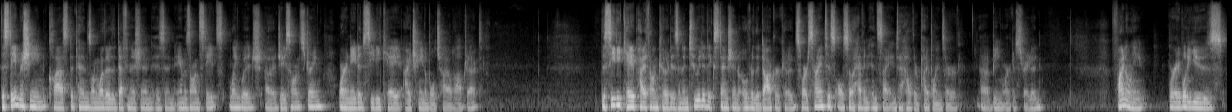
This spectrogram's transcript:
The state machine class depends on whether the definition is an Amazon States language uh, JSON string or a native CDK iChainable child object. The CDK Python code is an intuitive extension over the Docker code, so our scientists also have an insight into how their pipelines are uh, being orchestrated. Finally, we're able to use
